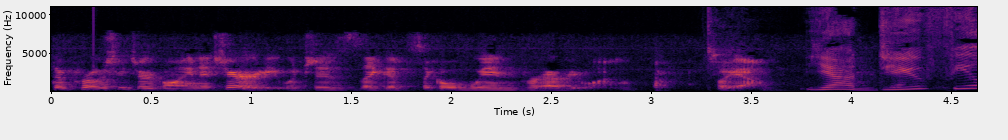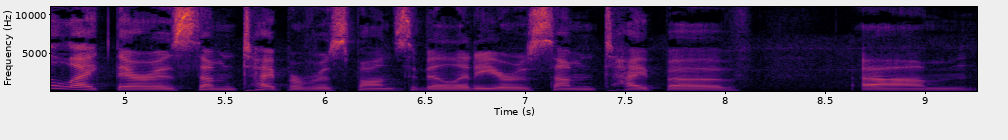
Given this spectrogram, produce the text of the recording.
the proceeds are going to charity, which is like it's like a win for everyone. So yeah. Yeah. Do you feel like there is some type of responsibility or some type of um,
